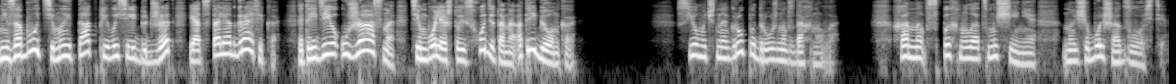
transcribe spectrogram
Не забудьте, мы и так превысили бюджет и отстали от графика. Эта идея ужасна, тем более, что исходит она от ребенка. Съемочная группа дружно вздохнула. Ханна вспыхнула от смущения, но еще больше от злости.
